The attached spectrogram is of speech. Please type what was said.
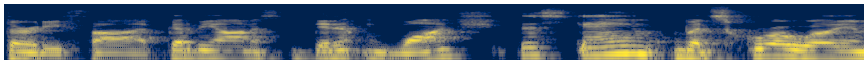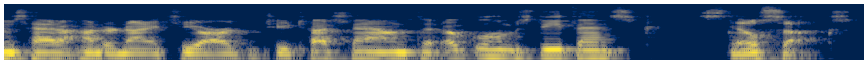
35. Got to be honest, didn't watch this game, but Squirrel Williams had 192 yards and two touchdowns. That Oklahoma's defense still sucks.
